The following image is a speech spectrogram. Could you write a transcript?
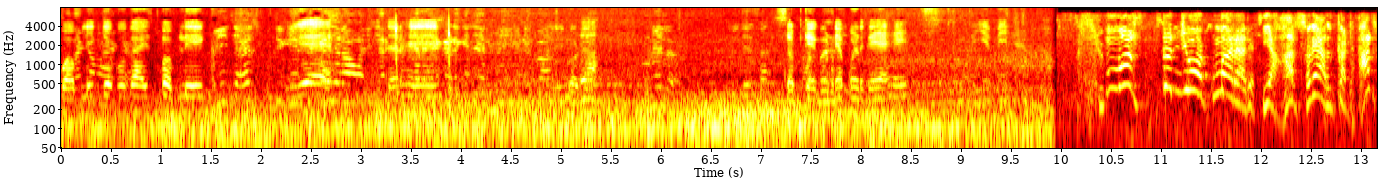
पब्लिक देखो गाइस पब्लिक ये इधर है. सबके गुंडे पड़ गया है. ये मैं मस्त जोक मारा रे. या हंस रे हलकट हंस.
